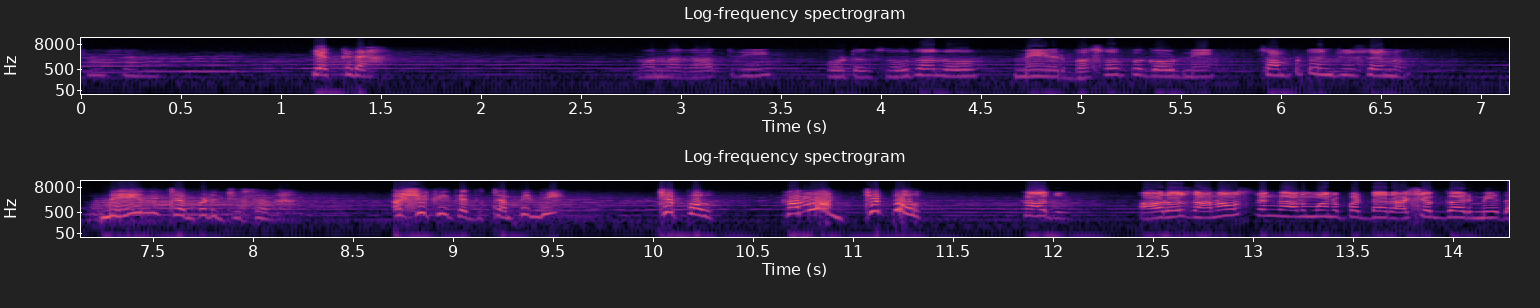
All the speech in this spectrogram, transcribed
చూశాను. ఎక్కడా? మొన్న రాత్రి హోటల్ సౌదాలో మేయర్ బసవప్ప గౌడ్ని చంపటం చూశాను. నేను చంపడం చూసావా? అశోకే కదా చంపింది? చెప్పు. కమాన్ చెప్పు. కాదు ఆ రోజు అనవసరంగా అనుమానపడ్డారు అశోక్ గారి మీద.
